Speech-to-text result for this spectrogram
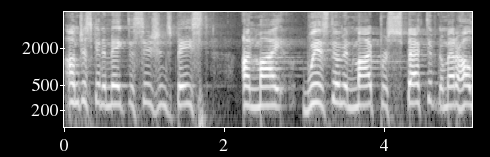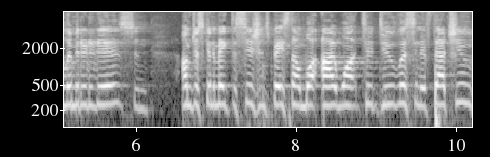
I'm just going to make decisions based on my wisdom and my perspective, no matter how limited it is, and I'm just going to make decisions based on what I want to do. Listen, if that's you,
